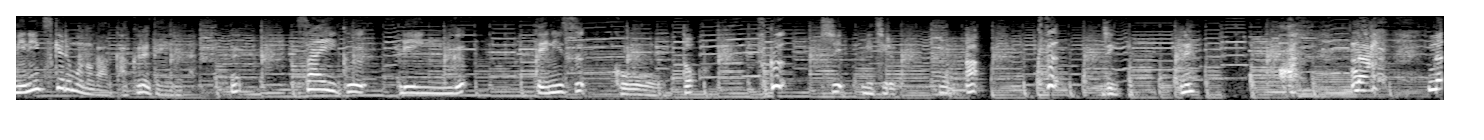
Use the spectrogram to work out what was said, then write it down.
身につけるものが隠れている。え？サイクリングテニスコート。服しみちるあ靴ジンねなな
